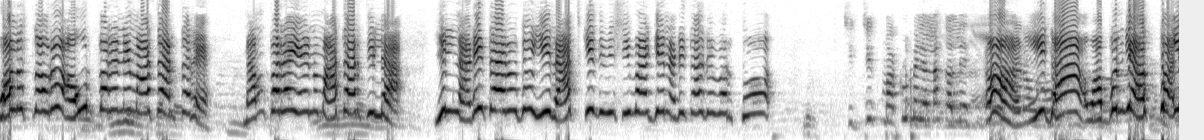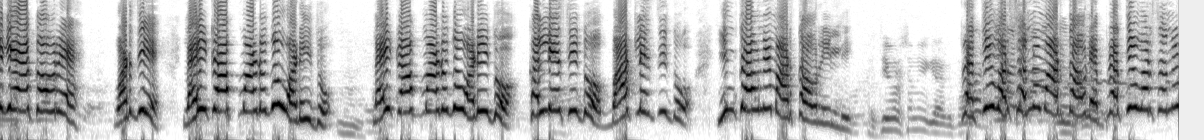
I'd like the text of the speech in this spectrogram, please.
ಪೊಲೀಸ್ನವರು ಅವ್ರ ಪರನೇ ಮಾತಾಡ್ತಾರೆ. ನಮ್ ಪರ ಏನು ಮಾತಾಡ್ತಿಲ್ಲ. ಇಲ್ಲಿ ನಡೀತಾ ಇರೋದು ಈ ರಾಜಕೀಯದ ವಿಷಯವಾಗಿ ನಡೀತಾ ಇದೆ ಹೊರತು. ಚಿಕ್ಕ ಚಿಕ್ಕ ಮಕ್ಳ ಮೇಲೆಲ್ಲ ಹಾ ಈಗ ಒಬ್ಬನಿಗೆ ಹತ್ತು ಅಲ್ಲಿಗೆ ಹಾಕವ್ರೆ. ಹೊಡೆದಿ. ಲೈಟ್ ಆಫ್ ಮಾಡೋದು ಹೊಡೀದು. ಲೈಟ್ ಆಫ್ ಮಾಡೋದು ಎಸಿದು ಬಾಟ್ಲ್ ಎಸಿದು ಇಂಥವನ್ನೇ ಮಾಡ್ತಾವ್ರೆ ಇಲ್ಲಿ. ಪ್ರತಿ ವರ್ಷನೂ ಮಾಡ್ತಾವ್ರೆ. ಪ್ರತಿ ವರ್ಷನೂ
